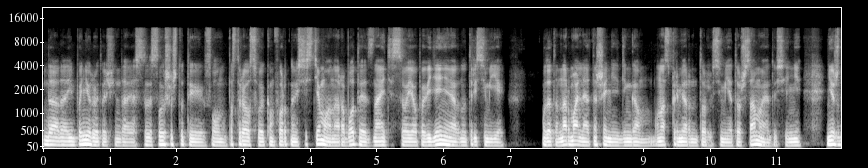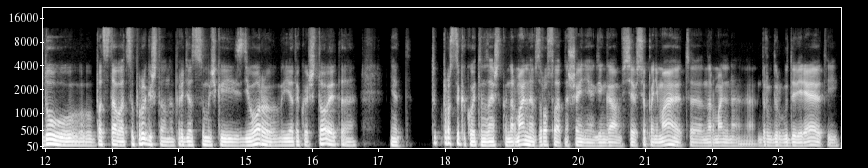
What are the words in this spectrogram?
Да, да, импонирует очень, да. Я слышу, что ты, условно, построил свою комфортную систему, она работает, знаете, свое поведение внутри семьи. Вот это нормальное отношение к деньгам. У нас примерно тоже в семье то же самое. То есть я не, не жду подставы от супруги, что она придет с сумочкой из Диора, и я такой, что это? Нет, просто какое-то, знаешь, такое нормальное взрослое отношение к деньгам. Все все понимают, э, нормально друг другу доверяют, и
